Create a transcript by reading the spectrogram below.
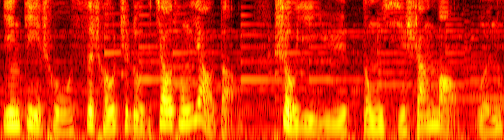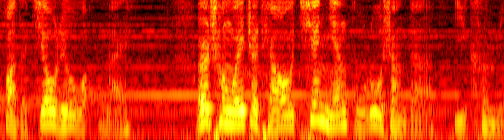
因地处丝绸之路的交通要道，受益于东西商贸文化的交流往来，而成为这条千年古路上的一颗明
